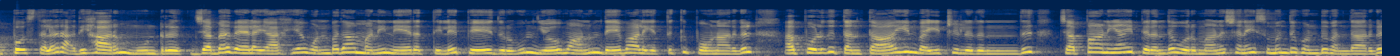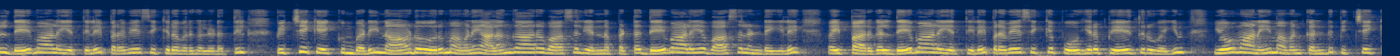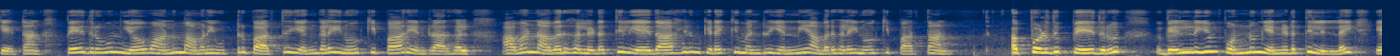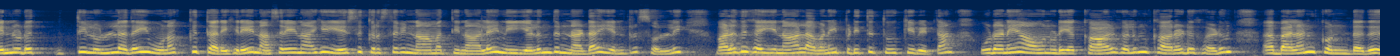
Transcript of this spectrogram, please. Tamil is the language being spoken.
அப்போஸ்தலர் அதிகாரம் மூன்று ஜப வேளையாகிய ஒன்பதாம் மணி நேரத்திலே பேதுருவும் யோவானும் தேவாலயத்துக்கு போனார்கள். அப்பொழுது தன் தாயின் வயிற்றிலிருந்து ஜப்பானியாய் பிறந்த ஒரு மனுஷனை சுமந்து கொண்டு வந்தார்கள். தேவாலயத்திலே பிரவேசிக்கிறவர்களிடத்தில் பிச்சை கேட்கும்படி நாடோறும் அவனை அலங்கார வாசல் எண்ணப்பட்ட தேவாலய வாசலண்டையிலே வைப்பார்கள். தேவாலயத்திலே பிரவேசிக்கப் போகிற பேதுருவையும் யோவானையும் அவன் கண்டு பிச்சை கேட்டான். பேதுருவும் யோவானும் அவனை உற்று பார்த்து எங்களை நோக்கிப்பார் என்றார்கள். அவன் அவர்களிடத்தில் ஏதாகிலும் கிடைக்குமென்று எண்ணி அவர்களை நோக்கிப் பார்த்தான். அப்பொழுது பேதுரு வெள்ளியும் பொன்னும் என்னிடத்தில் இல்லை. என்னிடத்தில் உள்ளதை உனக்கு தருகிறேன். நசரேயனாகிய இயேசு கிறிஸ்துவின் நாமத்தினாலே நீ எழுந்து நட என்று சொல்லி வலது கையினால் அவனை பிடித்து தூக்கிவிட்டான். உடனே அவனுடைய கால்களும் கரடுகளும் பலன் கொண்டது.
